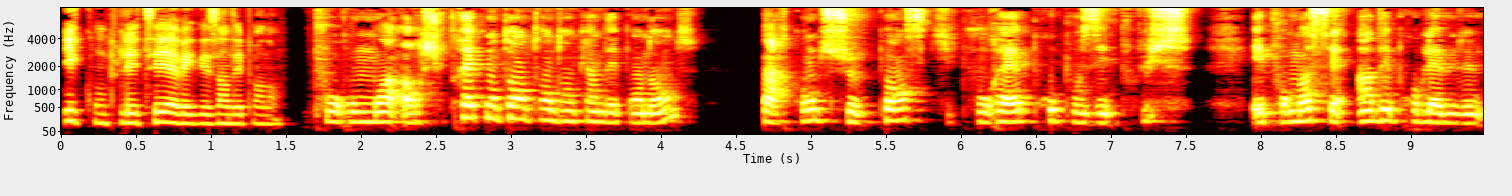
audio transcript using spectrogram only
et compléter avec des indépendants. Pour moi, alors je suis très contente en tant qu'indépendante par contre, je pense qu'il pourrait proposer plus. Et pour moi, c'est un des problèmes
